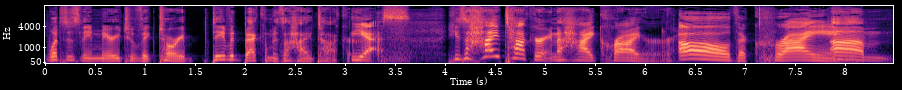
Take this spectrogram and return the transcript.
What's his name? Married to Victoria. David Beckham is a high talker. Yes. He's a high talker and a high crier. Oh, the crying. Um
